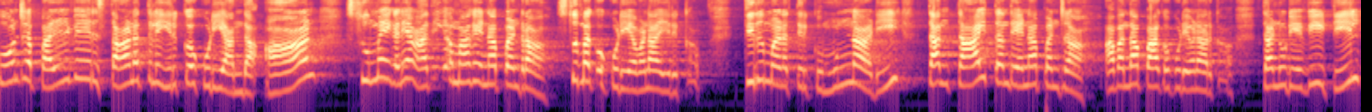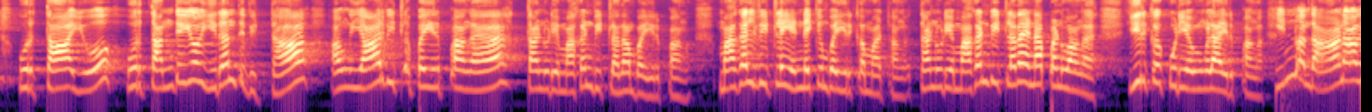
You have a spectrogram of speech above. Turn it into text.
போன்ற பல்வேறு ஸ்தானத்தில் இருக்கக்கூடிய அந்த ஆண் சுமைகளை அதிகமாக என்ன பண்ணுறான் சுமக்கக்கூடியவனாக இருக்கான். திருமணத்திற்கு முன்னாடி தன் தாய் தந்தை என்ன பண்றான்? அவன் தான் பார்க்கக்கூடியவனா இருக்கான். தன்னுடைய வீட்டில் ஒரு தாயோ ஒரு தந்தையோ இறந்து விட்டால் அவங்க யார் வீட்டில் போய் இருப்பாங்க? தன்னுடைய மகன் வீட்டில் தான் போய் இருப்பாங்க. மகள் வீட்டில் என்னைக்கும் போய் இருக்க மாட்டாங்க. தன்னுடைய மகன் வீட்டில் தான் என்ன பண்ணுவாங்க? இருக்கக்கூடியவங்களா இருப்பாங்க. இன்னும் அந்த ஆணாக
